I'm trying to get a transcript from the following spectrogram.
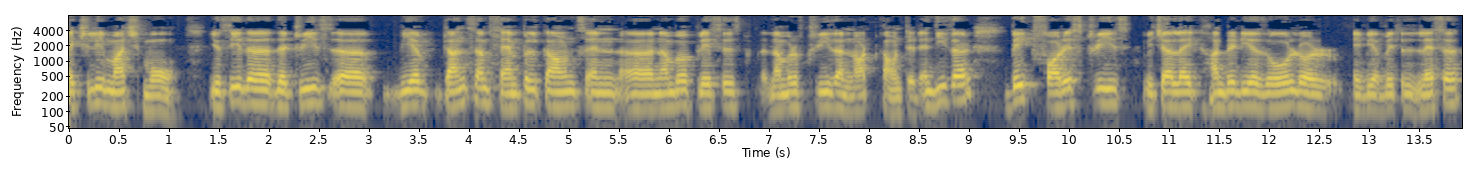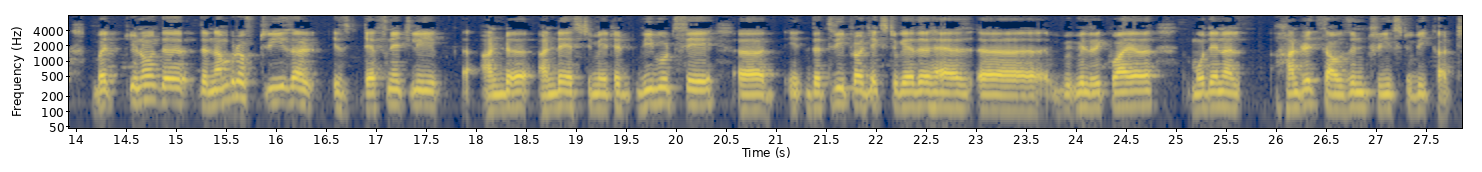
actually much more. You see, the the trees. Uh, we have done some sample counts, and a number of places, a number of trees are not counted. And these are big forest trees, which are like hundred years old, or maybe a bit lesser. But you know, the the number of trees are is definitely under underestimated. We would say uh, the three projects together has uh, will require more than a hundred thousand trees to be cut.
